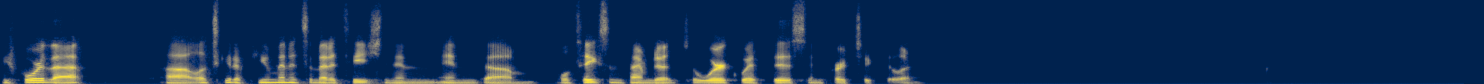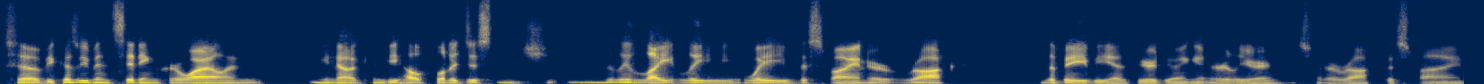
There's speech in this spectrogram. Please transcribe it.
before that, uh, let's get a few minutes of meditation and, and um, we'll take some time to, to work with this in particular. So because we've been sitting for a while and you know, it can be helpful to just really lightly wave the spine or rock the baby as we were doing it earlier. Sort of rock the spine.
